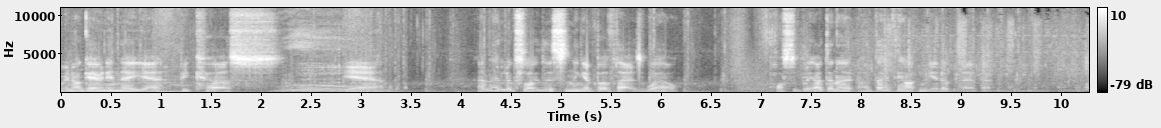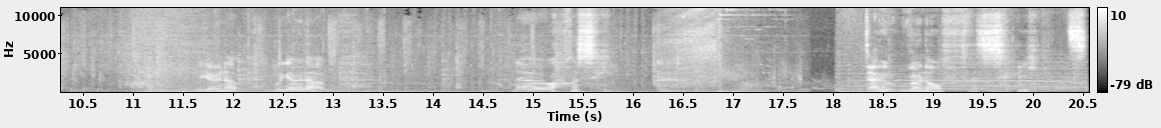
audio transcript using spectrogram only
We're not going in there yet because... Yeah. And it looks like there's something above that as well. Possibly, I don't know, I don't think I can get up there, but... We're going up? We're going up. No, Ozzy. Don't run off the seats.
